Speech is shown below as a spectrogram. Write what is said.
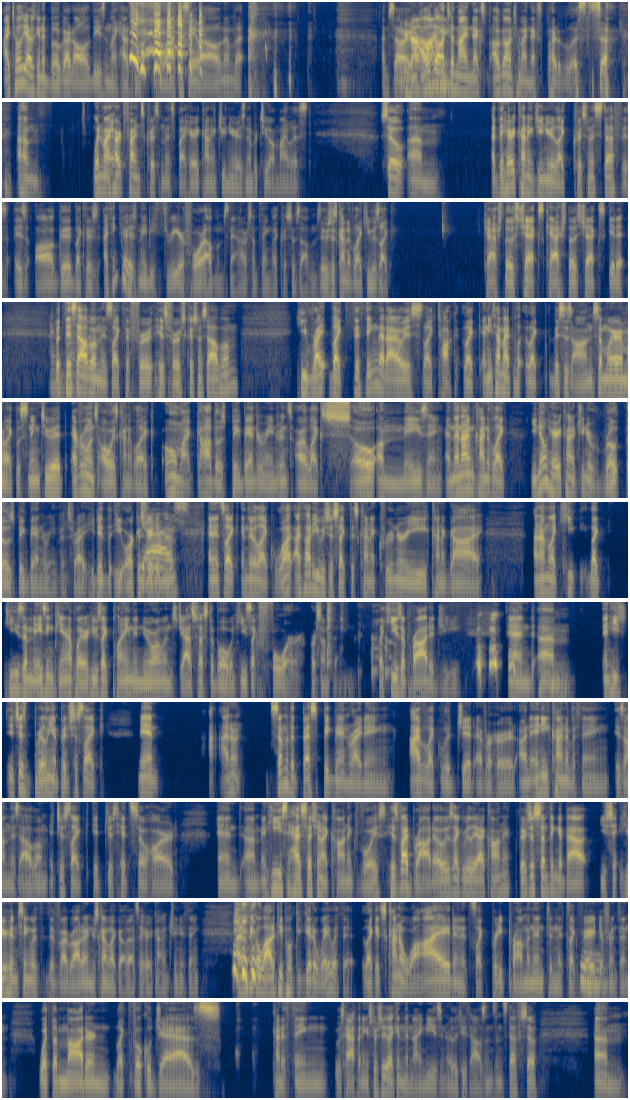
I told you I was going to bogart all of these and like have some, a lot to say about all of them, but I'm sorry. not I'll go lying. into my next. I'll go into my next part of the list. So, um, when my Okay. heart finds Christmas by Harry Connick Jr. is number two on my list. So, um, the Harry Connick Jr. like Christmas stuff is is all good. Like, there's I think there's maybe three or four albums now or something like Christmas albums. It was just kind of like he was like, cash those checks, cash those checks, get it I but this album is like the first his first christmas album he write like the thing that i always like talk like anytime i play like this is on somewhere and we're like listening to it everyone's always kind of like oh my god those big band arrangements are like so amazing and then i'm kind of like you know harry connick jr wrote those big band arrangements right? He did the, he orchestrated them. And it's like and they're like what? I thought he was just like this kind of croonery kind of guy. And i'm like he like he's amazing piano player. He was like playing the new orleans jazz festival when he's like four or something. Like he's a prodigy. And um and he's it's just brilliant but it's just like man I, I don't some of the best big band writing i've like legit ever heard on any kind of a thing is on this album. It just like it just hits so hard. And um and he has such an iconic voice. His vibrato is like really iconic. There's just something about you hear him sing with the vibrato and you're just kind of like oh that's a harry connick jr thing. I don't think a lot of people could get away with it. Like it's kind of wide and it's like pretty prominent and it's like very different than what the modern like vocal jazz kind of thing was happening especially like in the 90s and early 2000s and stuff. So um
